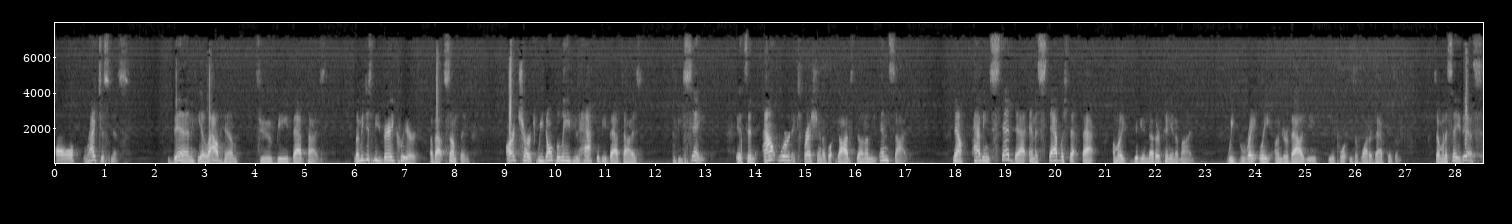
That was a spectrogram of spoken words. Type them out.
all righteousness. Then he allowed him to be baptized. Let me just be very clear about something. Our church, we don't believe you have to be baptized to be saved. It's an outward expression of what God's done on the inside. Now, having said that and established that fact, I'm going to give you another opinion of mine. We greatly undervalue the importance of water baptism. So I'm going to say this.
